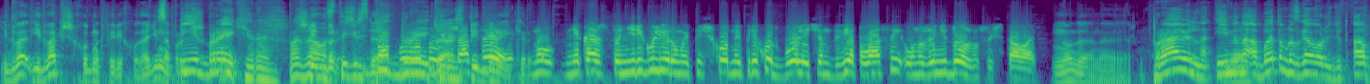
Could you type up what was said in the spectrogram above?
И два, и два пешеходных перехода. Один напротив. Спидбрекеры, пожалуйста, Спидбр- Игорь, да. Спидбрекеры. Да, спидбрекеры. Ну, мне кажется, что нерегулируемый пешеходный переход более чем две полосы, он уже не должен существовать. Ну да, наверное. Правильно, именно Да. об этом разговор идет, об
